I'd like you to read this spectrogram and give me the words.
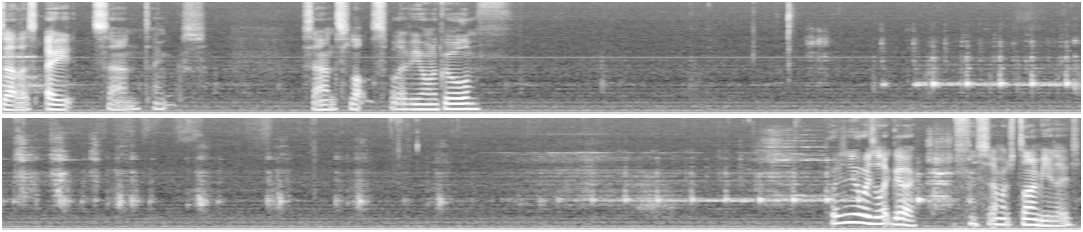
That? That's eight sand tanks. Sand slots, whatever you want to call them. Why does he always let go? There's so much time you lose.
